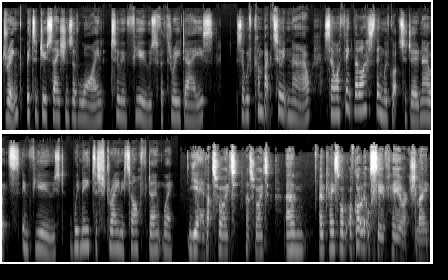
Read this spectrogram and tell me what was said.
drink, bitter juications of wine, to infuse for three days. So, we've come back to it now. So, I think the last thing we've got to do now it's infused, we need to strain it off, don't we? Yeah, that's right. That's right. Um, okay, so I've- got a little sieve here actually,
